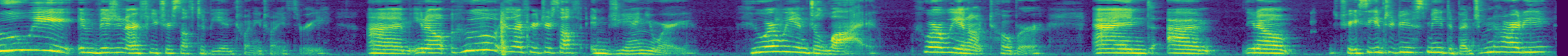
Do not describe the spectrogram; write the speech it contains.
who we envision our future self to be in 2023. Um, you know, who is our future self in January? Who are we in July? Who are we in October? And, um, you know, Tracy introduced me to Benjamin Hardy.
